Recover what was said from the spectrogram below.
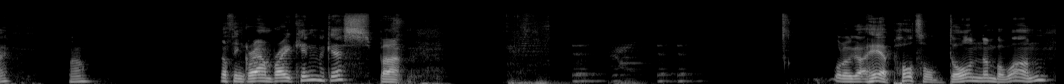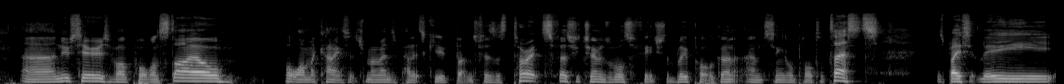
Okay, well... Nothing groundbreaking, I guess, but... What do we got here? Portal Dawn number one. Uh, new series of Port 1 style. Portal 1 mechanics such as momentum pellets, cubes, buttons, fizzlers, turrets. First few terms will also feature the blue portal gun and single portal tests. It's basically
